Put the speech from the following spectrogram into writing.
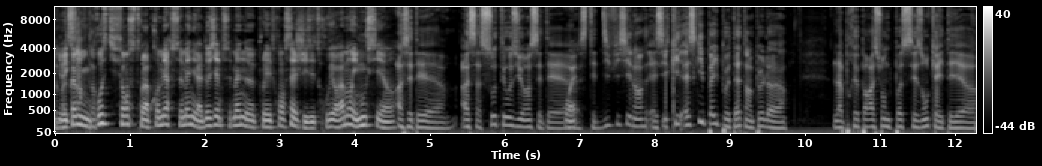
il y avait quand même une hein. grosse différence entre la première semaine et la deuxième semaine euh, pour les Français. Je les ai trouvés vraiment émoussés. Hein. Ah, c'était. euh, Ah, ça sautait aux yeux, hein, c'était Ouais. c'était difficile. hein. Est-ce qu'ils payent peut-être un peu la, la préparation de post-saison qui a été euh,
